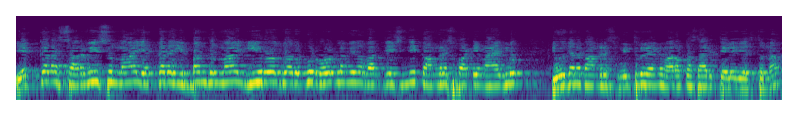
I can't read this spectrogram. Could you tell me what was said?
ఎక్కడ సర్వీస్ ఉన్నా ఎక్కడ ఇబ్బంది ఉన్నా ఈ రోజు వరకు రోడ్ల మీద వర్క్ చేసింది కాంగ్రెస్ పార్టీ నాయకులు యువజన కాంగ్రెస్ మిత్రులు అని మరొకసారి తెలియజేస్తున్నా.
